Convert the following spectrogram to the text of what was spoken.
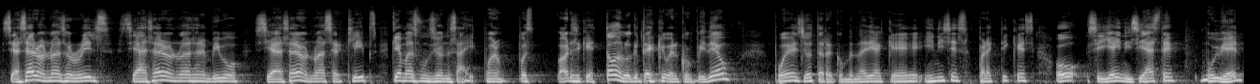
si hacer o no hacer reels, si hacer o no hacer en vivo, si hacer o no hacer clips, ¿qué más funciones hay? Bueno, pues ahora sí que todo lo que tenga que ver con video, pues yo te recomendaría que inicies, practiques o si ya iniciaste, muy bien,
